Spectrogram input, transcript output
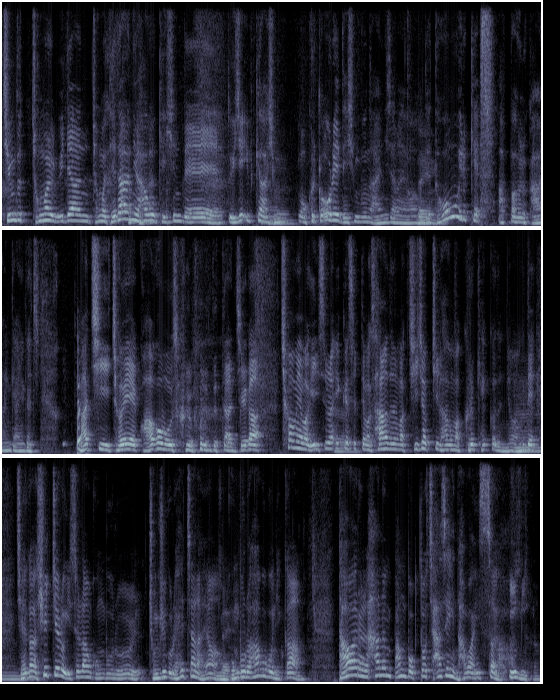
지금도 정말 위대한 정말 대단한 일 하고 계신데 또 이제 입교하신 음. 뭐 그렇게 오래 되신 분은 아니잖아요. 네. 근데 너무 이렇게 압박을 가하는 게 아닌가 마치 저의 과거 모습을 보는 듯한 제가 처음에 막 이슬람 네. 입겼을 때 막 사람들 막 지적질하고 막 그렇게 했거든요. 근데 음. 제가 실제로 이슬람 공부를 정식으로 했잖아요. 네. 공부를 하고 보니까 다와를 하는 방법도 자세히 나와 있어요. 아, 이미. 진짜요?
